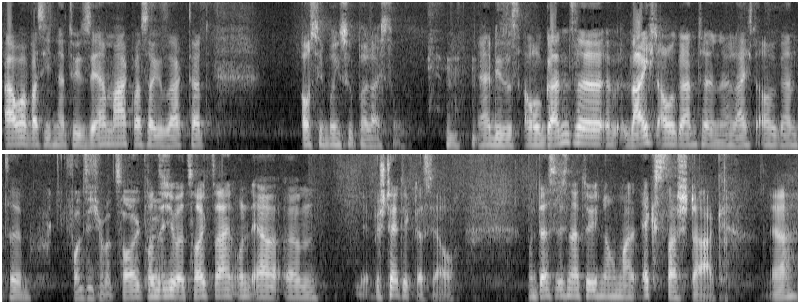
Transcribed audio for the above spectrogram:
Aber was ich natürlich sehr mag, was er gesagt hat, aus dem bringt super Leistung. Ja, dieses arrogante, leicht arrogante, ne, leicht arrogante. Von sich überzeugt. Von sich überzeugt sein und er ähm, bestätigt das ja auch. Und das ist natürlich nochmal extra stark. Ja?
